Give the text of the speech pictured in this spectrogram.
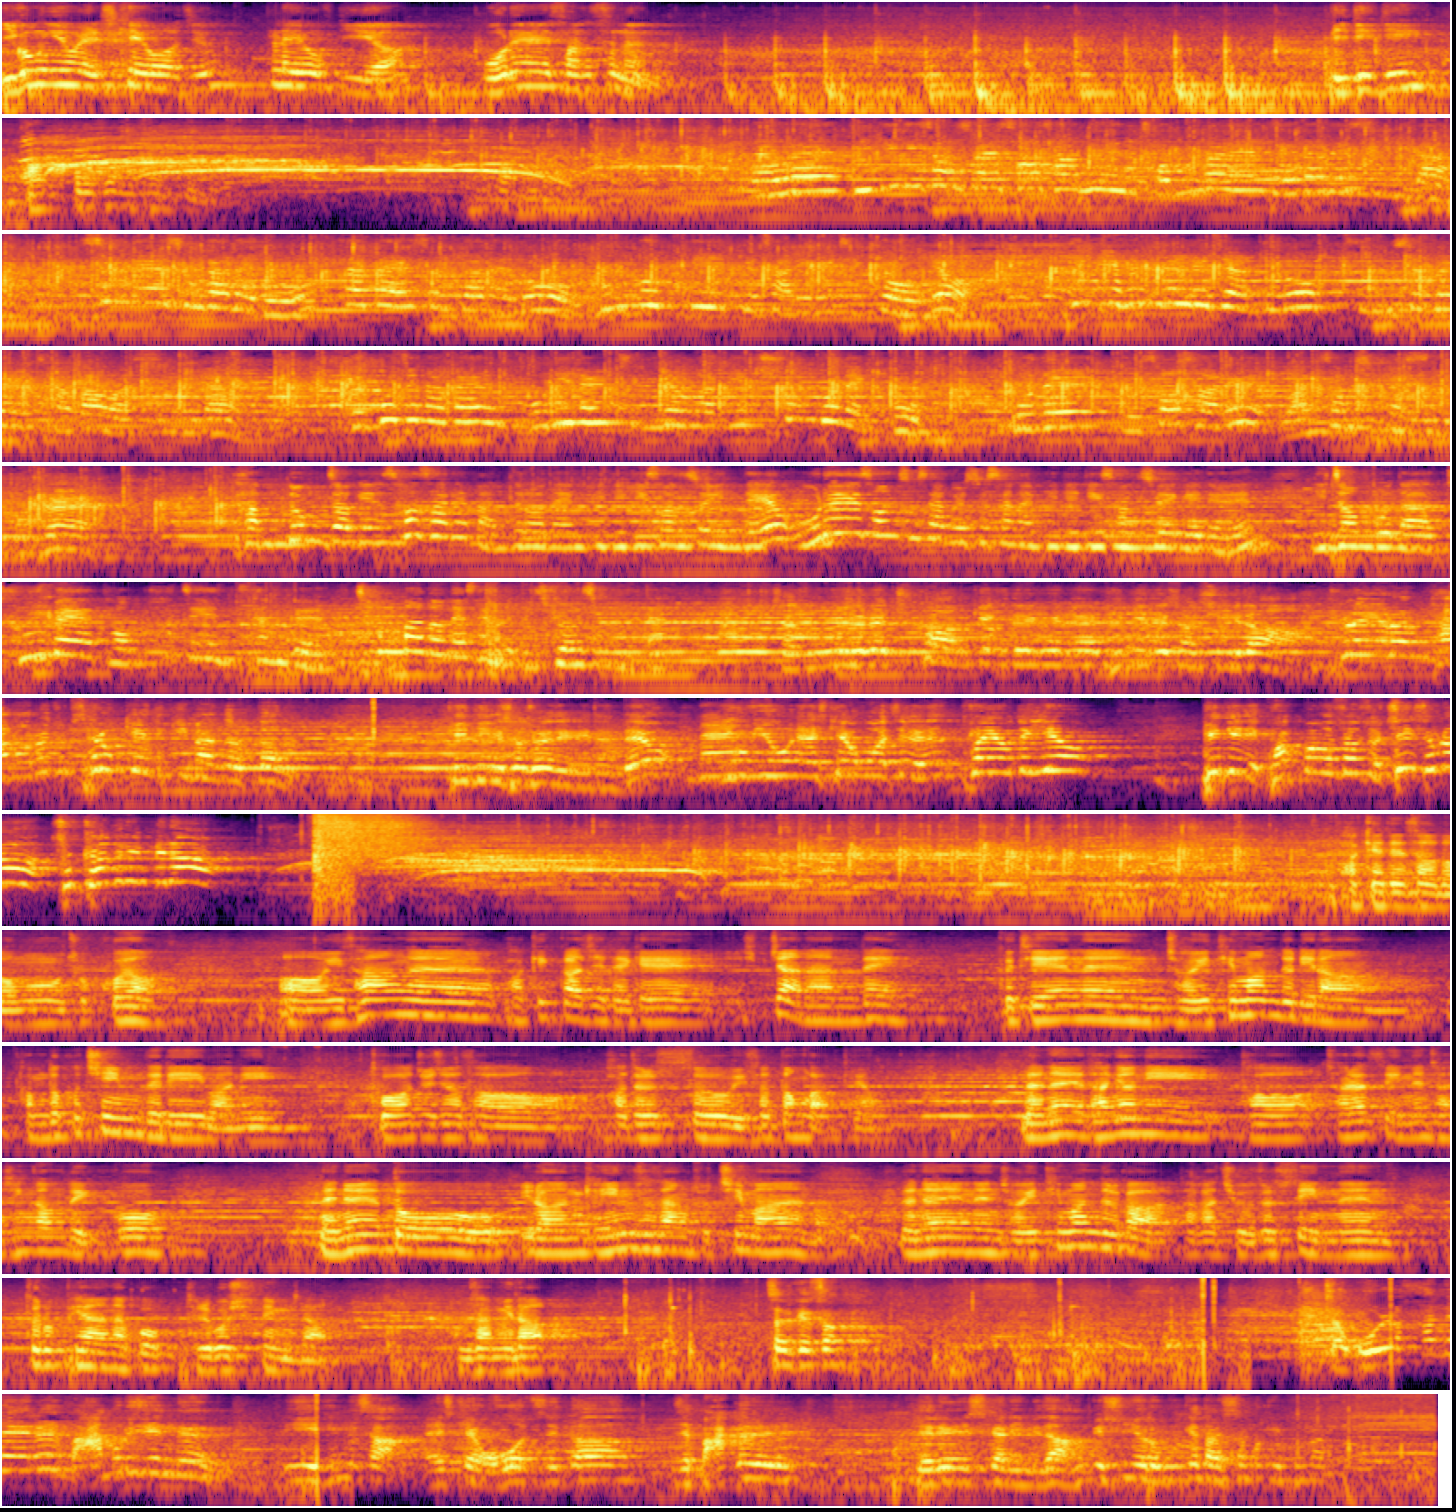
2025 LCK 어워즈 플레이 오브 기어 올해의 선수는 BDD 박보성 선수입니다. 네, 올해 BDD 선수의 서사는 정말 대단했습니다. 승리의 순간에도 패배의 순간에도 묵묵히 그 자리를 지켜오며 힘이 흔들리지 않도록 중심을 잡아왔습니다. 그 꾸준함은 본인을 증명하기 충분했고 오늘 그 서사를 완성시켰습니다. 네. 감동적인 서사를 만들어낸 BDD 선수인데요. 올해의 선수상을 수상한 BDD 선수에게는 이전보다 두 배 더 커진 상금, 천만 원의 상금이 주어집니다. 자, 누구들의 축하와 함께 기다리고 있는 BDD 선수입니다. 플레이어라는 단어를 좀 새롭게 느끼게 만들었던 BDD 선수가 되겠는데요. 네. 2025 SK 어워즈 플레이 오브 더 이어 BDD 곽범호 선수 진심으로 축하드립니다. 받게 돼서 너무 좋고요. 어, 이 상을 받기까지 되게 쉽지 않았는데 그 뒤에는 저희 팀원들이랑 감독 코치님들이 많이 도와주셔서 받을 수 있었던 것 같아요. 내년에 당연히 더 잘할 수 있는 자신감도 있고 내년에 또 이런 개인 수상 좋지만 내년에는 저희 팀원들과 다 같이 웃을 수 있는 트로피 하나 꼭 들고 싶습니다. 감사합니다. 자, 그래서 자, 올 한 해를 마무리 짓는 이 행사 SK 어워즈가 이제 막을 내릴 시간입니다. 함께 신 여러분께 다시 한번 기쁜 말.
